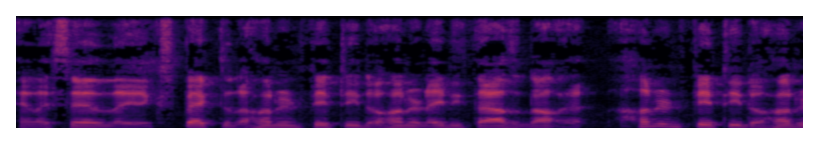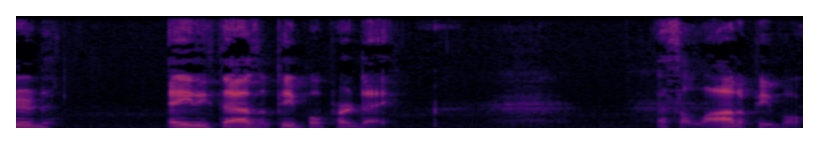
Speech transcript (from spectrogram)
and they said they expected 150 to 180 thousand dollars, 150 to 180 thousand people per day. That's a lot of people,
